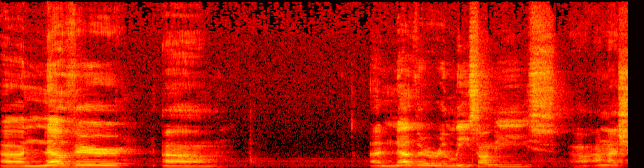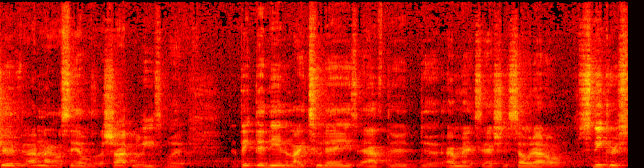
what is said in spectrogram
another um, another release on these. Uh, I'm not sure if I'm not gonna say it was a shock release, but I think they did it like two days after the Air Max actually sold out on SNKRS.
